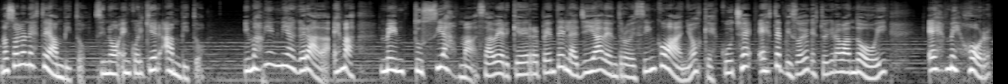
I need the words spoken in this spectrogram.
No solo en este ámbito, sino en cualquier ámbito. Y más bien me agrada, es más, me entusiasma saber que de repente la guía dentro de cinco años que escuche este episodio que estoy grabando hoy es mejor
